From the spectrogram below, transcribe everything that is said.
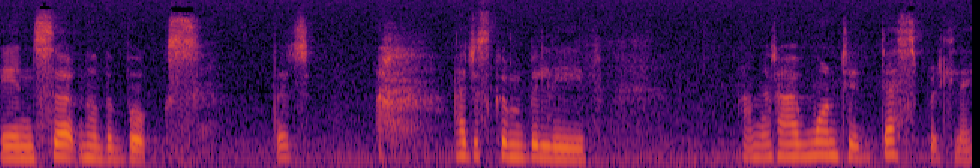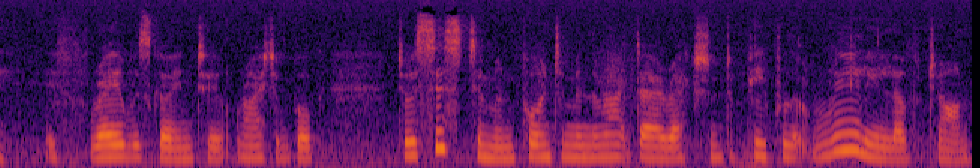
in certain other books that I just couldn't believe and that I wanted desperately, if Ray was going to write a book, to assist him and point him in the right direction to people that really loved John,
